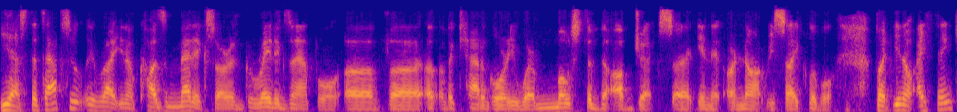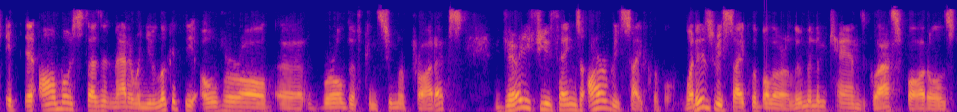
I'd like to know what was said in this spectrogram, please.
Yes, that's absolutely right. You know, cosmetics are a great example of uh, of a category where most of the objects uh, in it are not recyclable. But you know, I think it, it almost doesn't matter when you look at the overall uh, world of consumer products. Very few things are recyclable. What is recyclable are aluminum cans, glass bottles,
